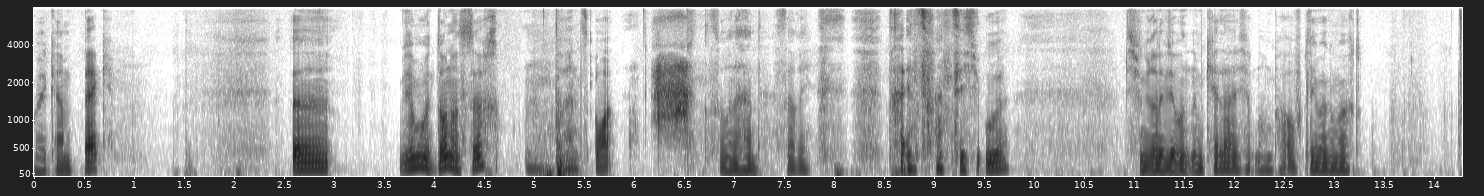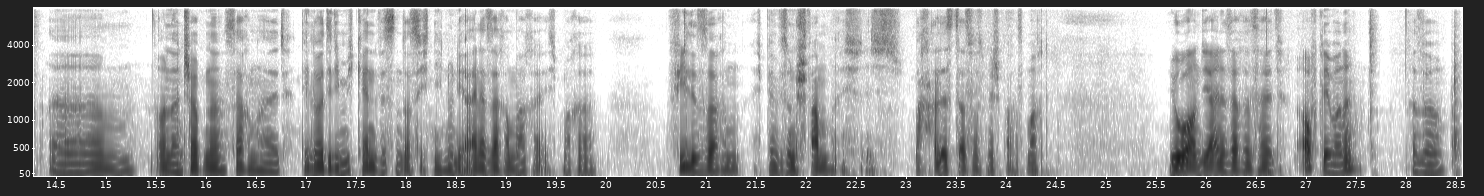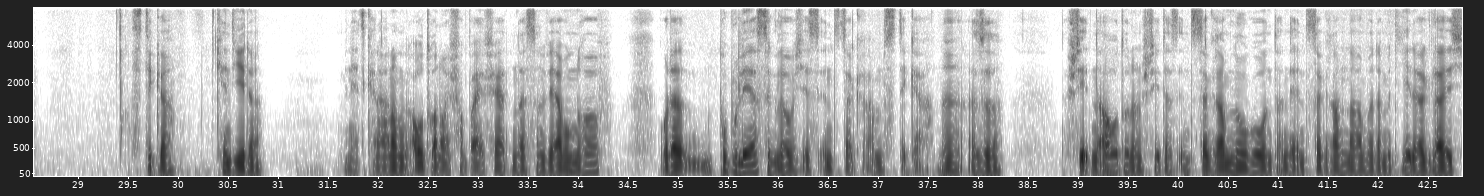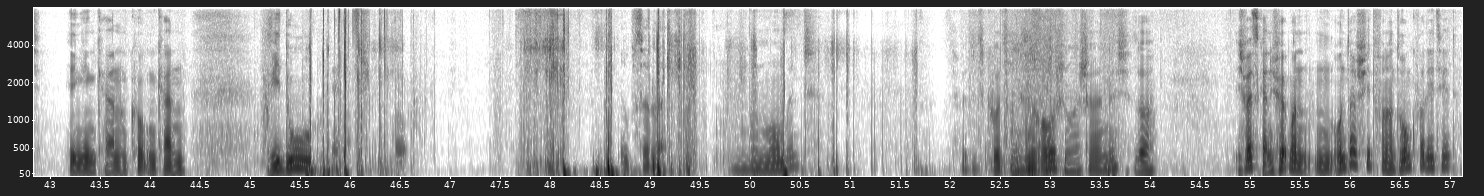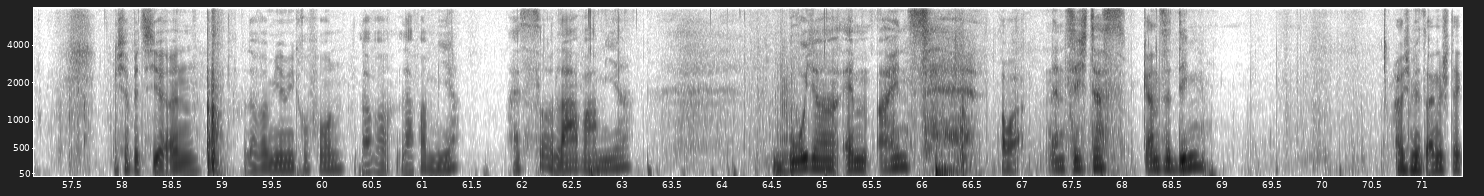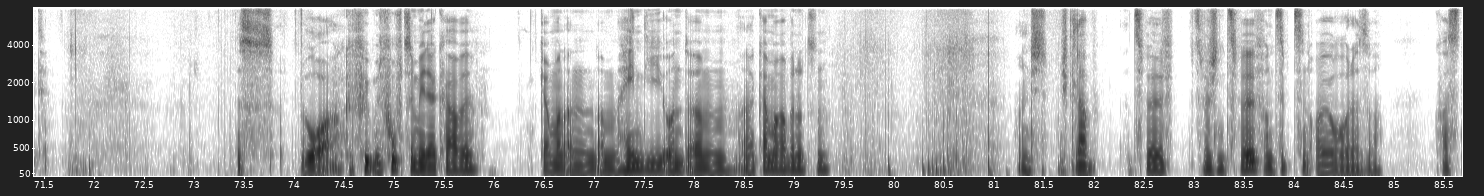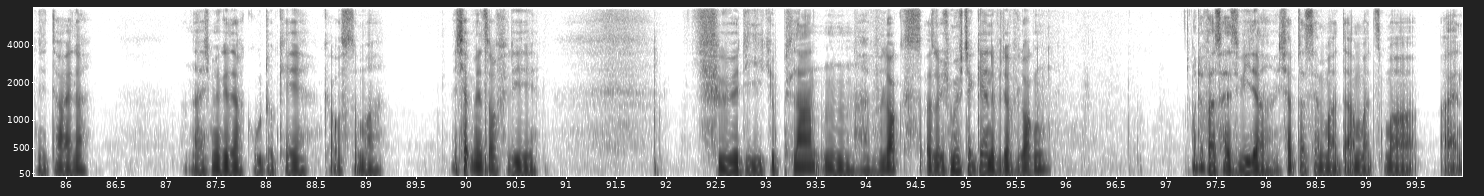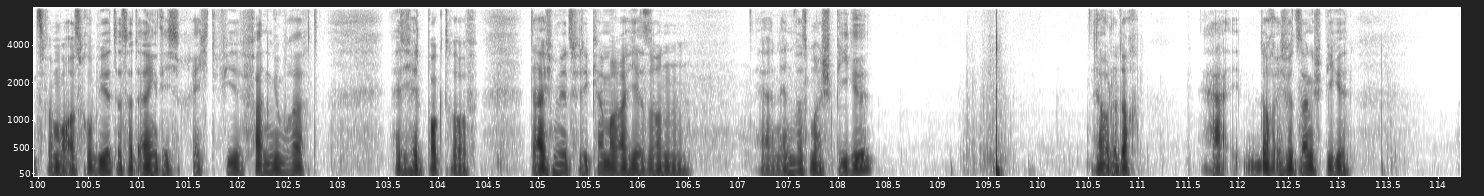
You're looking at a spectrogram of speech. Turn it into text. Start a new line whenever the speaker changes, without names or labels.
Welcome back. Äh, wir haben heute Donnerstag. 23, oh, ah, so in der Hand, sorry. 23 Uhr. Ich bin gerade wieder unten im Keller. Ich habe noch ein paar Aufkleber gemacht. Ähm, Online-Shop, ne? Sachen halt. Die Leute, die mich kennen, wissen, dass ich nicht nur die eine Sache mache. Ich mache viele Sachen. Ich bin wie so ein Schwamm. Ich, ich mache alles das, was mir Spaß macht. Joa, und die eine Sache ist halt Aufkleber, ne? Also Sticker. Kennt jeder. Wenn jetzt, keine Ahnung, ein Auto an euch vorbeifährt und da ist dann Werbung drauf. Oder populärste, glaube ich, ist Instagram-Sticker. Ne? Also da steht ein Auto, dann steht das Instagram-Logo und dann der Instagram-Name, damit jeder gleich hingehen kann und gucken kann, wie du. Upsala. Einen Moment. Ich wird jetzt kurz ein bisschen rauschen wahrscheinlich. So. Ich weiß gar nicht, hört man einen Unterschied von der Tonqualität? Ich habe jetzt hier ein Lavamir-Mikrofon. Lava, Lavamir? Heißt es so? Lavamir? Boja M1. Aua, nennt sich das ganze Ding. Habe ich mir jetzt angesteckt. Das ist boah, gefühlt mit 15 Meter Kabel. Kann man an, am Handy und ähm, an der Kamera benutzen. Und ich, ich glaube, zwischen 12 und 17 Euro oder so kosten die Teile. Da habe ich mir gedacht, gut, okay, kaufst du mal. Ich habe mir jetzt auch für die für die geplanten Vlogs, also ich möchte gerne wieder vloggen. Oder was heißt wieder? Ich habe das ja mal damals mal ein, zwei Mal ausprobiert. Das hat eigentlich recht viel Fun gebracht. Hätte ich halt Bock drauf. Da habe ich mir jetzt für die Kamera hier so ein, ja, nennen wir es mal Spiegel. Ja, oder doch. Ja, doch, ich würde sagen Spiegel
